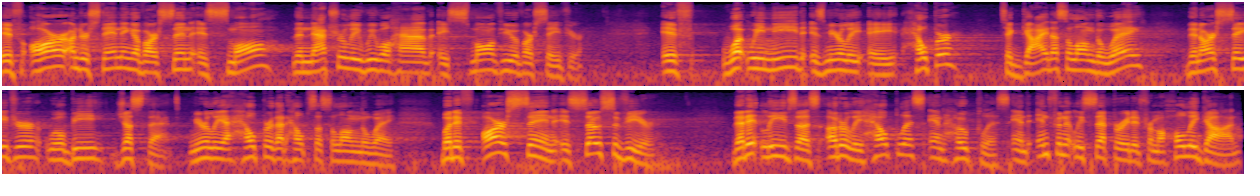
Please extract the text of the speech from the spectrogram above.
If our understanding of our sin is small, then naturally we will have a small view of our Savior. If what we need is merely a helper to guide us along the way, then our Savior will be just that merely a helper that helps us along the way. But if our sin is so severe that it leaves us utterly helpless and hopeless and infinitely separated from a holy God,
